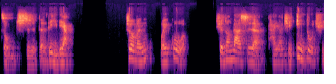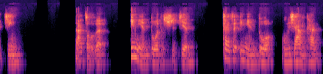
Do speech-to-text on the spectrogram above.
总持的力量。”所以，我们回顾玄奘大师啊，他要去印度取经，那走了一年多的时间。在这一年多，我们想想看，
